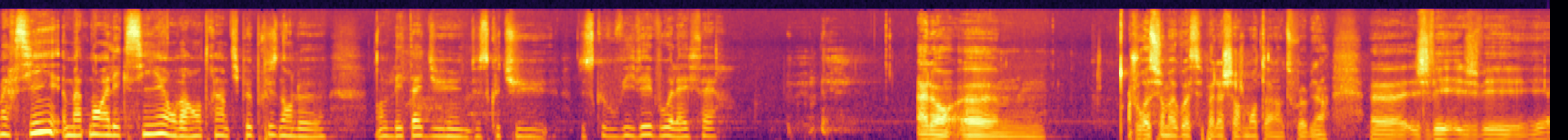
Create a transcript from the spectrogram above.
Merci. Maintenant, Alexis, on va rentrer un petit peu plus dans le, dans le détail de, ce que vous vivez, vous, à la FR. Alors, euh, je vous rassure, ma voix, c'est pas la charge mentale, hein, tout va bien. Euh, je vais, je vais,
